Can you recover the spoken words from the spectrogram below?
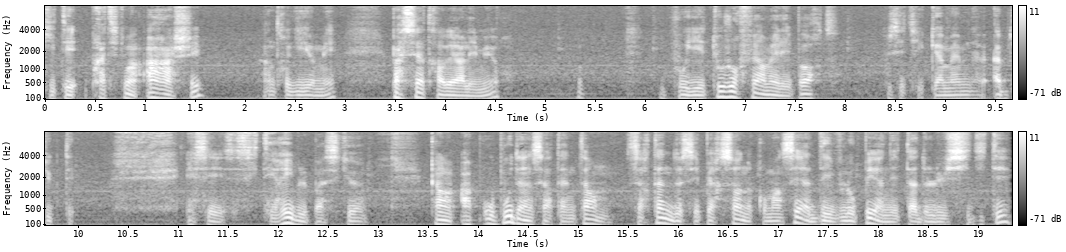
qui, étaient pratiquement arrachés, entre guillemets, passaient à travers les murs. Vous pouviez toujours fermer les portes, vous étiez quand même abducté. Et c'est terrible parce que quand, au bout d'un certain temps, certaines de ces personnes commençaient à développer un état de lucidité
